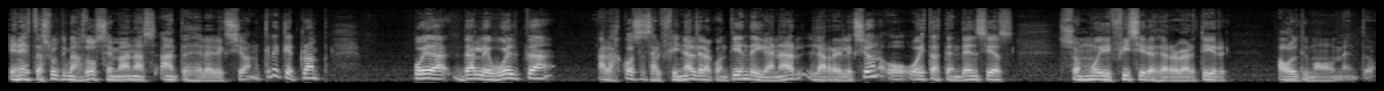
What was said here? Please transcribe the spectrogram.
en estas últimas dos semanas antes de la elección? ¿Cree que Trump pueda darle vuelta a las cosas al final de la contienda y ganar la reelección o, estas tendencias son muy difíciles de revertir a último momento?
